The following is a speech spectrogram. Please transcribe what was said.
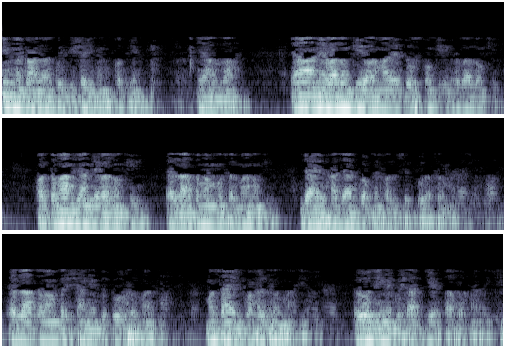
إنك على كل شيء قدير یا اللہ یہاں آنے والوں کی اور ہمارے دوستوں کی، گھر والوں کی اور تمام جاننے والوں کی اللہ تمام مسلمانوں کی جائز حاجات کو اپنے فل سے پورا فرما دی اللہ، تمام پریشانیوں کو دور فرما دی مسائل کو حل فرما دی روزی میں کشادگی عطا فرما دی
